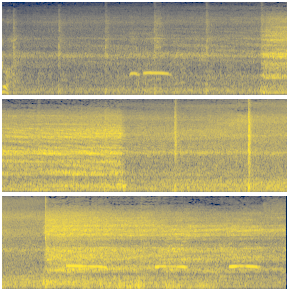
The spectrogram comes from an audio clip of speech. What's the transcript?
Whew.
